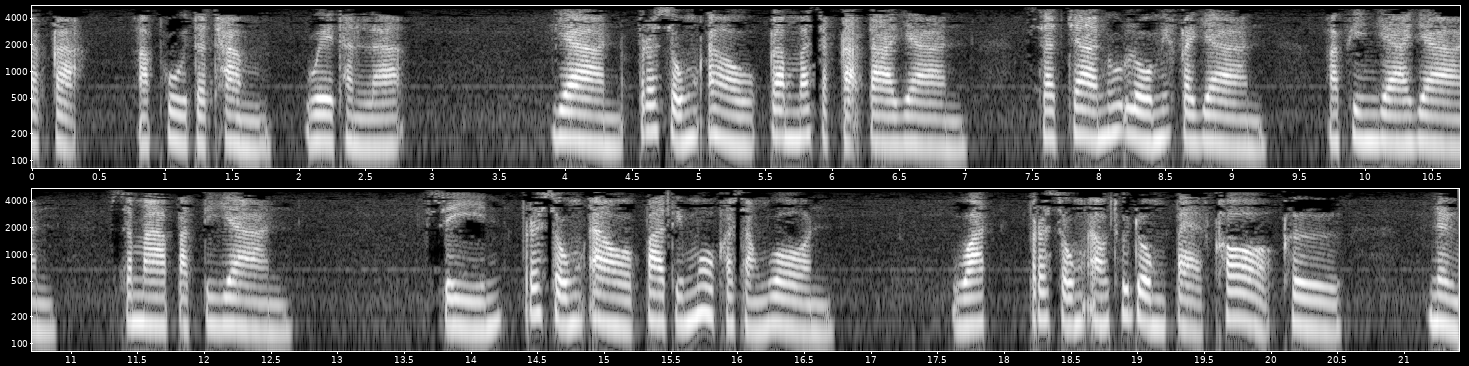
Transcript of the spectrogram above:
ตกะ อภูตธรรม เวทันละยานประสงค์เอากรรมสกตายาน สัจจานุโลมิกยาน อภิญญายาน สมาปฏิยาน ศีล ประสงค์เอาปาติโมขสังวร วัด ประสงค์เอาทุดงแปดข้อ คือหนึ่ง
